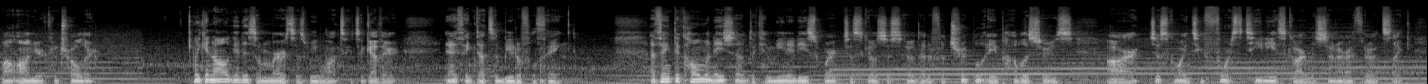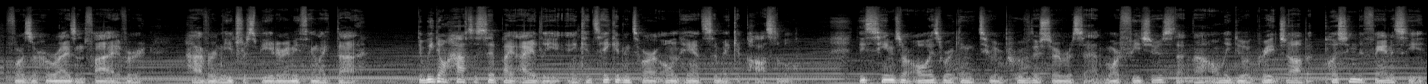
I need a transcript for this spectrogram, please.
while on your controller. We can all get as immersed as we want to together, and I think that's a beautiful thing. I think the culmination of the community's work just goes to show that if a AAA publishers are just going to force tedious garbage down our throats like Forza Horizon 5 or however Need for Speed or anything like that, then we don't have to sit by idly and can take it into our own hands to make it possible. These teams are always working to improve their service to add more features that not only do a great job at pushing the fantasy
